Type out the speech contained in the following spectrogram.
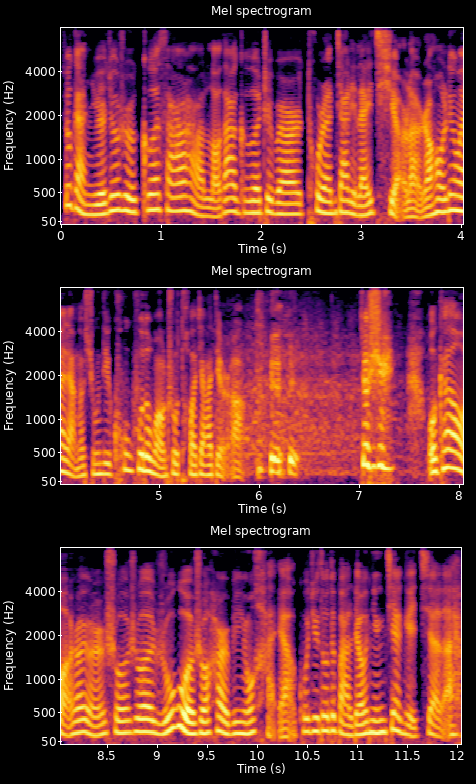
就感觉就是哥仨哈，老大哥这边突然家里来且了，然后另外两个兄弟哭哭的往出掏家底儿啊。就是我看到网上有人说说，如果说哈尔滨有海呀，估计都得把辽宁舰给借来。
